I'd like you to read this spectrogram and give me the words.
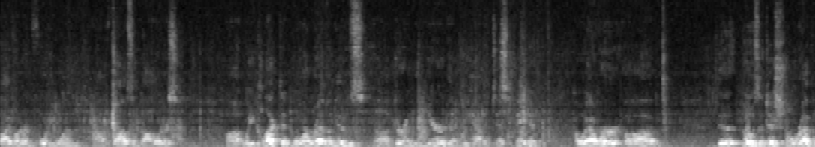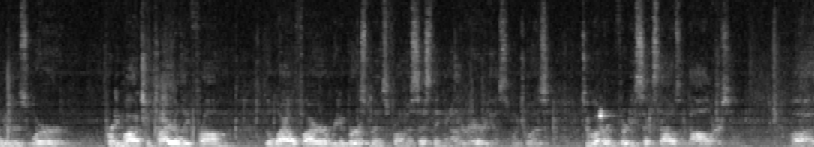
$541,000. Uh, We collected more revenues uh, during the year than we had anticipated. However, um, the- those additional revenues were pretty much entirely from the wildfire reimbursements from assisting in other areas, which was $236,000. Uh,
